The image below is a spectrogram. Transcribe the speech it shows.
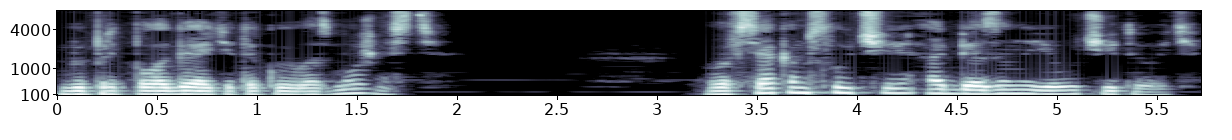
Вы предполагаете такую возможность? Во всяком случае, обязан ее учитывать.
